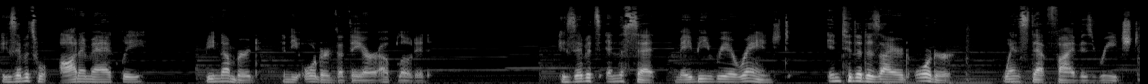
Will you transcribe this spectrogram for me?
Exhibits will automatically be numbered in the order that they are uploaded. Exhibits in the set may be rearranged into the desired order when step 5 is reached.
